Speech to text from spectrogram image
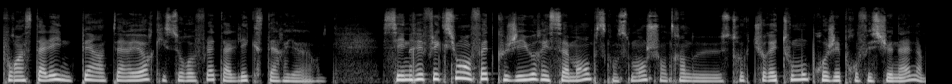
pour installer une paix intérieure qui se reflète à l'extérieur. C'est une réflexion en fait que j'ai eue récemment parce qu'en ce moment je suis en train de structurer tout mon projet professionnel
